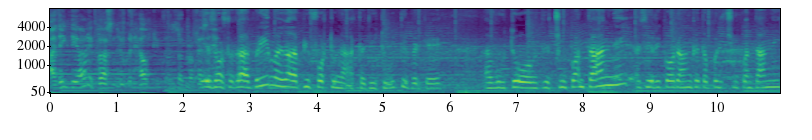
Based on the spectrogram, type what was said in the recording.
I think the only person who could help you is Io Professor. sono stata la prima e la più fortunata di tutti perché ha avuto 50 anni e si ricorda anche dopo i 50 anni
